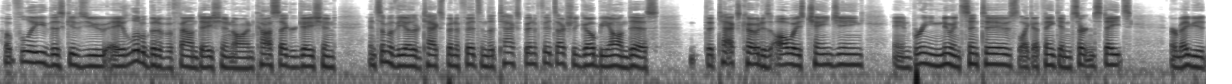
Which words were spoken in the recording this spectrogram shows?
Hopefully, this gives you a little bit of a foundation on cost segregation and some of the other tax benefits. And the tax benefits actually go beyond this. The tax code is always changing and bringing new incentives. Like I think in certain states, or maybe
